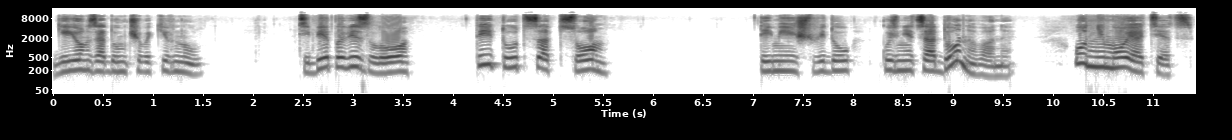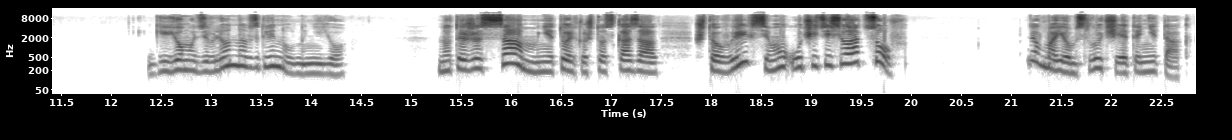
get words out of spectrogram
Гийом задумчиво кивнул. «Тебе повезло. Ты тут с отцом». «Ты имеешь в виду кузнеца Донована? Он не мой отец». Гийом удивленно взглянул на нее. «Но ты же сам мне только что сказал, что вы всему учитесь у отцов». «Да в моем случае это не так»,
